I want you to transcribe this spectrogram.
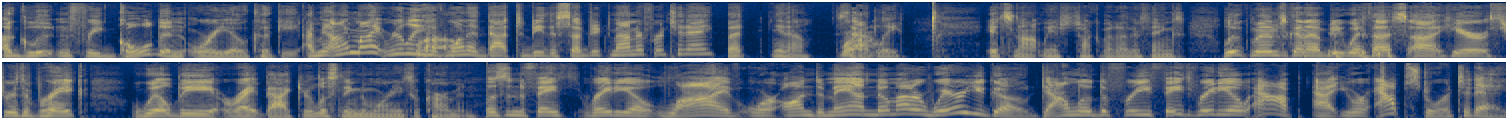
a gluten free golden Oreo cookie. I mean, I might really have wanted that to be the subject matter for today, but you know, Wow. sadly, it's not. We have to talk about other things. Luke Moon's going to be with us uh, here through the break. We'll be right back. You're listening to Mornings with Carmen. Listen to Faith Radio live or on demand no matter where you go. Download the free Faith Radio app at your app store today.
